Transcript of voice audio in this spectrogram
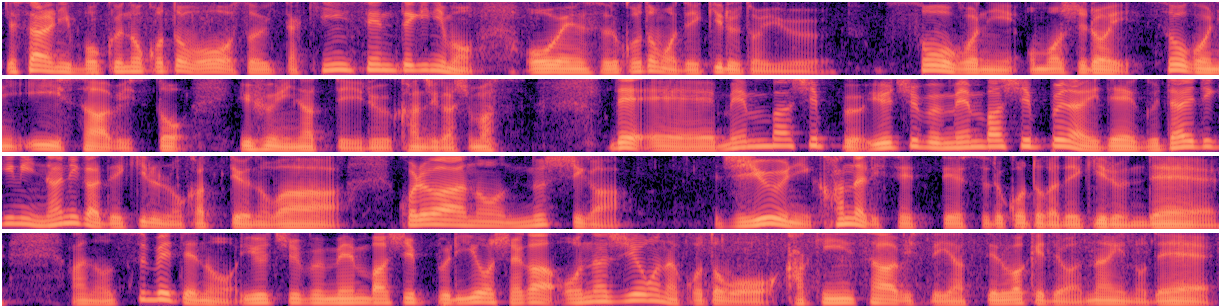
でさらに僕のことをそういった金銭的にも応援することもできるという相互に面白い相互にいいサービスというふうになっている感じがします。で、えー、メンバーシップ YouTube メンバーシップ内で具体的に何ができるのかっていうのはこれはあの主が自由にかなり設定することができるんで、あの、すべての YouTube メンバーシップ利用者が同じようなことを課金サービスでやってるわけではないので、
